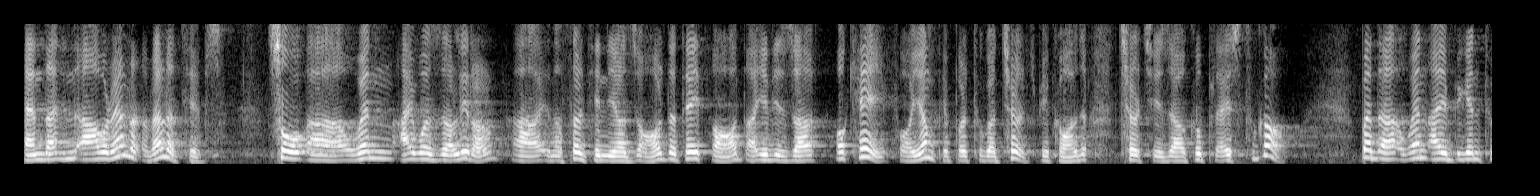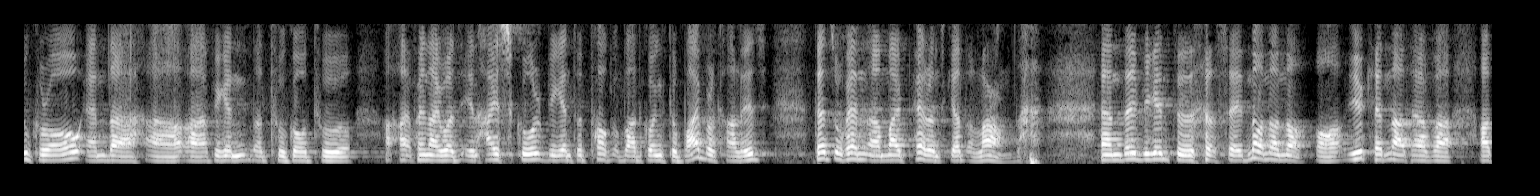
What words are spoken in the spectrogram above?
and in our rel- relatives. So uh, when I was little, uh, you know, 13 years old, they thought uh, it is okay for young people to go to church because church is a good place to go. But uh, when I began to grow and uh, uh, began to go to, uh, when I was in high school, began to talk about going to Bible college, that's when uh, my parents get alarmed. and they begin to say, no, no, no, oh, you cannot have a, a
